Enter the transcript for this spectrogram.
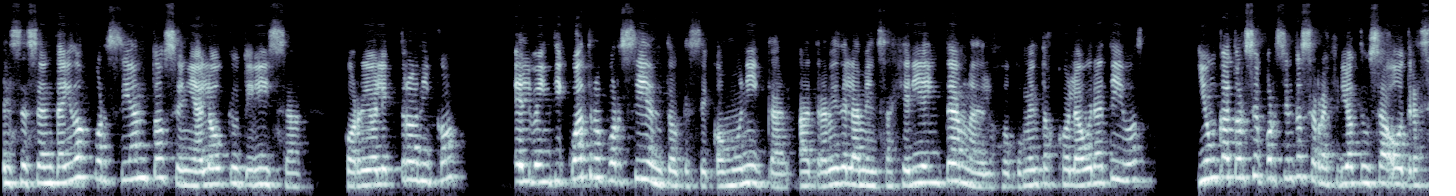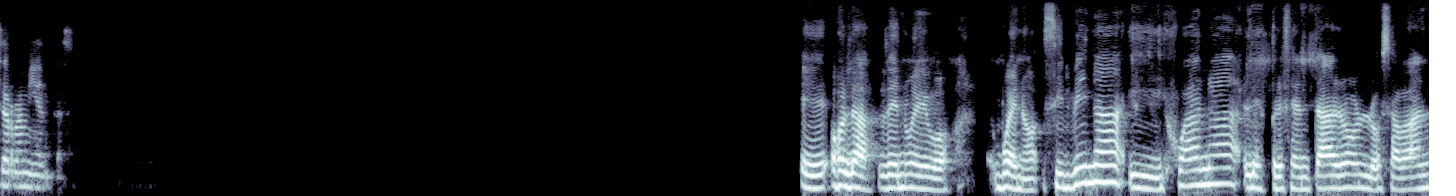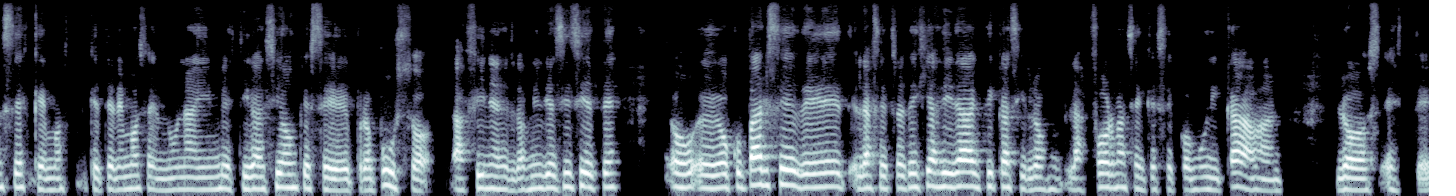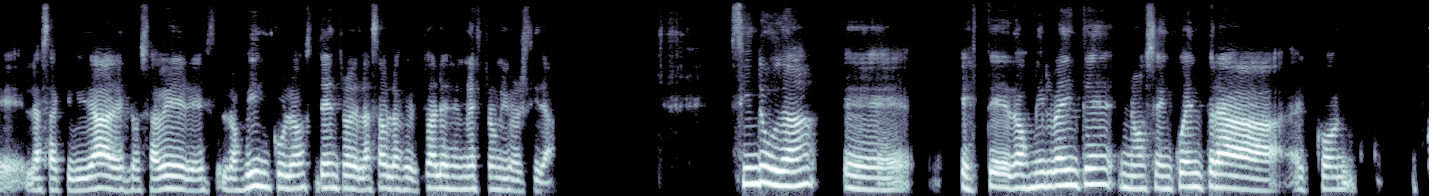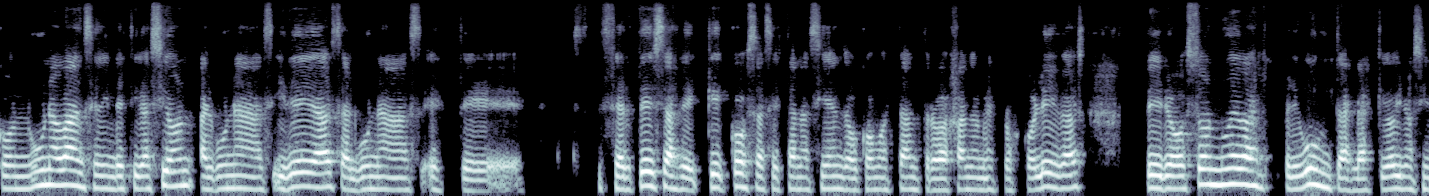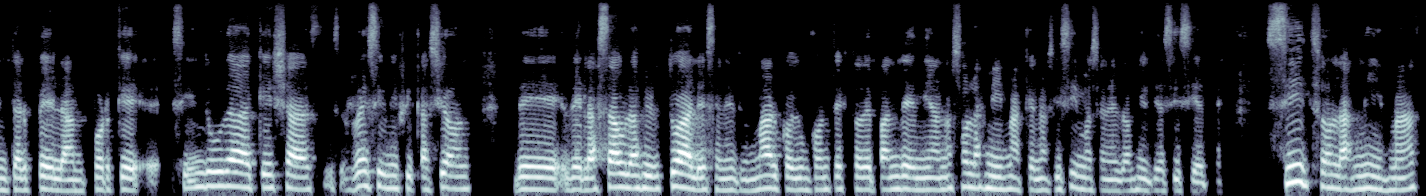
el 62% señaló que utiliza correo electrónico, el 24% que se comunican a través de la mensajería interna de los documentos colaborativos, y un 14% se refirió a que usa otras herramientas. Eh, hola, de nuevo. Bueno, Silvina y Juana les presentaron los avances que, que tenemos en una investigación que se propuso a fines del 2017 eh, ocuparse de las estrategias didácticas y las formas en que se comunicaban los, este, las actividades, los saberes, los vínculos dentro de las aulas virtuales de nuestra universidad. Sin duda, eh, este 2020 nos encuentra eh, con, con, un avance de investigación, algunas ideas, algunas este, certezas de qué cosas están haciendo, cómo están trabajando nuestros colegas, pero son nuevas preguntas las que hoy nos interpelan, porque eh, sin duda aquella resignificación de, las aulas virtuales en el marco de un contexto de pandemia no son las mismas que nos hicimos en el 2017. Sí son las mismas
